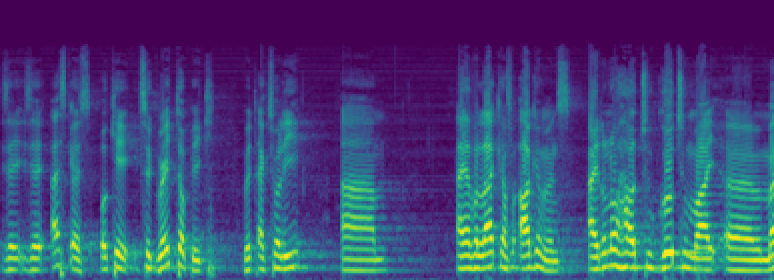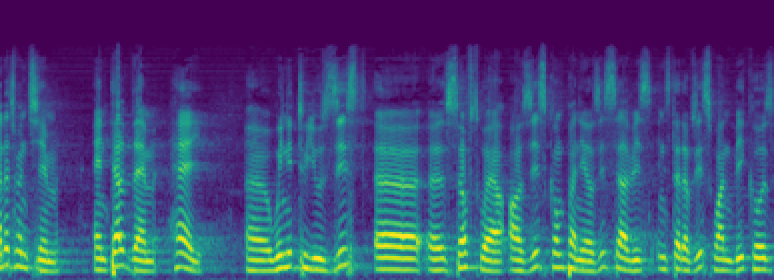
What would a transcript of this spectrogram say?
they, they ask us, okay, it's a great topic, but actually, um, I have a lack of arguments. I don't know how to go to my uh, management team and tell them, hey, uh, we need to use this uh, uh, software or this company or this service instead of this one because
